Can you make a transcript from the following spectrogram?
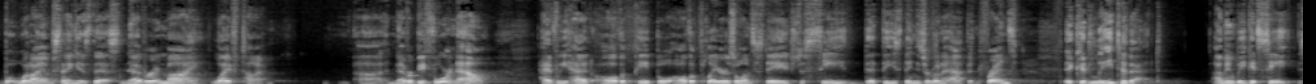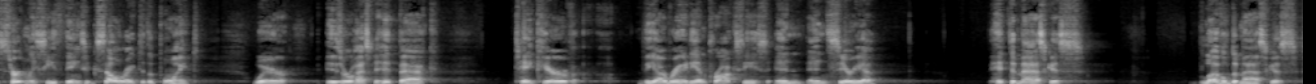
But what I am saying is this never in my lifetime, uh, never before now, have we had all the people, all the players on stage to see that these things are going to happen. Friends, it could lead to that. I mean, we could see certainly see things accelerate to the point where Israel has to hit back, take care of the Iranian proxies in, in Syria, hit Damascus, level Damascus,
